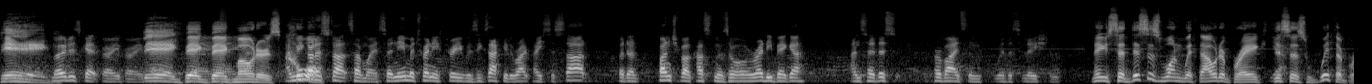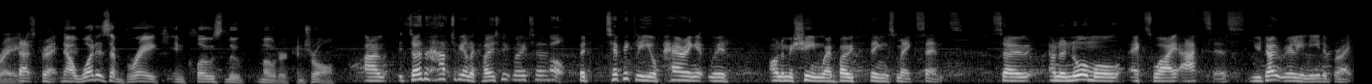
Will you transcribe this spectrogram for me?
big. motors get very very Big, big, big big motors. And Cool. we've got to start somewhere. So NEMA 23 was exactly the right place to start, but a bunch of our customers are already bigger, and so this provides them with a solution. Now you said this is one without a brake. This is with a brake. That's correct. Now, what is a brake in closed loop motor control? Um, it doesn't have to be on a closed loop motor, Oh. but typically you're pairing it with on a machine where both things make sense. So on a normal XY axis, you don't really need a brake.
